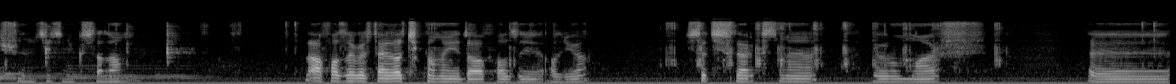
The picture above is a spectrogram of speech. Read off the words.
Şunun sesini kısalım. Daha fazla gösterdi açıklamayı daha fazla alıyor. İstatistikler kısmı, yorumlar, ee,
